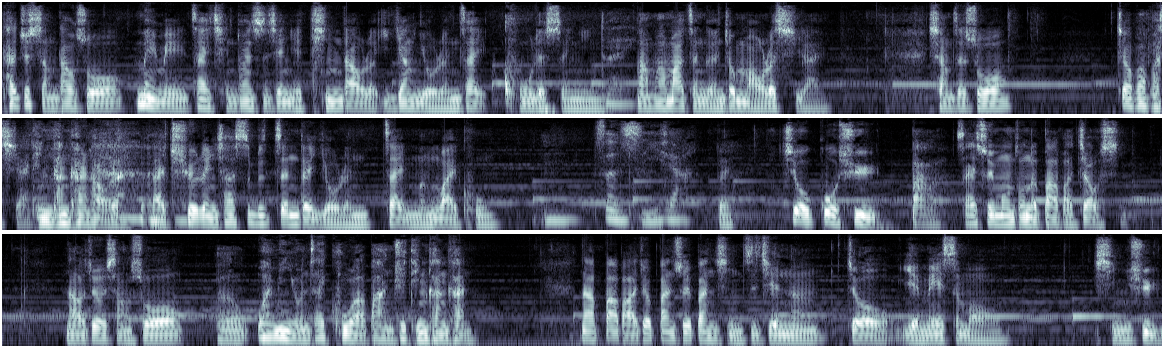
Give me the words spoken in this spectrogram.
他就想到说，妹妹在前段时间也听到了一样有人在哭的声音。对，然后妈妈整个人就毛了起来。想着说，叫爸爸起来听看看好了，来确认一下是不是真的有人在门外哭。嗯，证实一下。对，就过去把在睡梦中的爸爸叫醒，然后就想说，呃，外面有人在哭啊，爸，你去听看看。那爸爸就半睡半醒之间呢，就也没什么情绪，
